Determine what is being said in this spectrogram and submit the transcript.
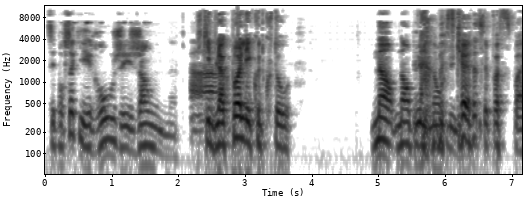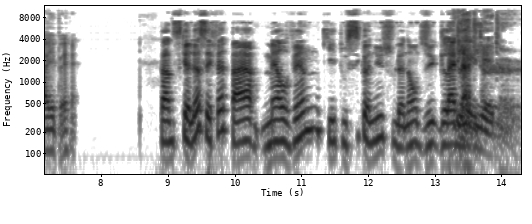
C'est pour ça qu'il est rouge et jaune. Ah, Qui bloquent pas les coups de couteau. Non, non plus, non parce plus. que c'est pas super épais. Tandis que là, c'est fait par Melvin, qui est aussi connu sous le nom du Gladiator. Gladiator.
